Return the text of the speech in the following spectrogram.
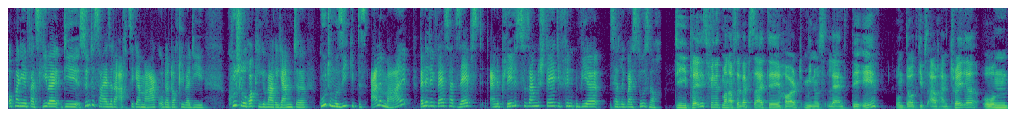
ob man jedenfalls lieber die Synthesizer der 80er mag oder doch lieber die kuschelrockige Variante. Gute Musik gibt es allemal. Benedikt Wells hat selbst eine Playlist zusammengestellt, die finden wir, Cedric, weißt du es noch? Die Playlist findet man auf der Webseite hard-land.de und dort gibt es auch einen Trailer und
